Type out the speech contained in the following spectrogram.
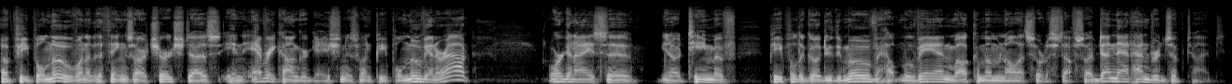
of people move. One of the things our church does in every congregation is when people move in or out, organize a you know team of people to go do the move, help move in, welcome them, and all that sort of stuff. So I've done that hundreds of times.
